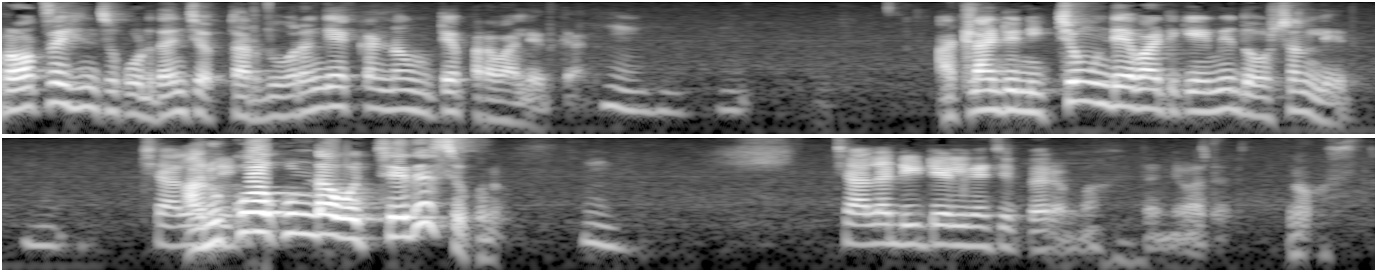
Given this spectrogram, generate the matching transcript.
ప్రోత్సహించకూడదని చెప్తారు. దూరంగా ఎక్కడన్నా ఉంటే పర్వాలేదు కానీ అట్లాంటి నిత్యం ఉండే వాటికి ఏమీ దోషం లేదు. అనుకోకుండా వచ్చేదే శకునం. చాలా డీటెయిల్గా చెప్పారమ్మా. ధన్యవాదాలు. నమస్తే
